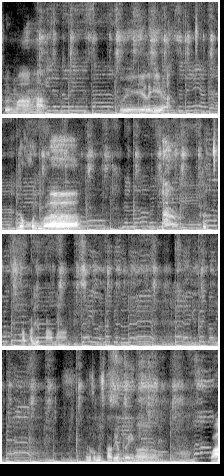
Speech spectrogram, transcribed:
สวยมากเฮ้ยอะไรอีกอะลูกคุณเวอเอร์อคือสะพานเหลียดตามากมันทุกคนมีสตอรี่ของตัวเอง เออ ว้า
